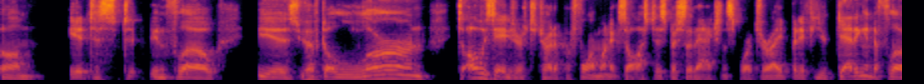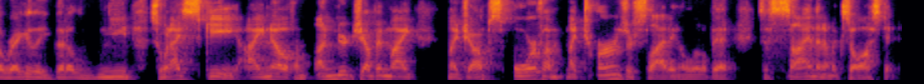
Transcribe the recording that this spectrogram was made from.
um, it just in flow is you have to learn. It's always dangerous to try to perform when exhausted, especially in action sports, right? But if you're getting into flow regularly, you've got to need. So when I ski, I know if I'm under jumping my my jumps or if I'm my turns are sliding a little bit, it's a sign that I'm exhausted.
